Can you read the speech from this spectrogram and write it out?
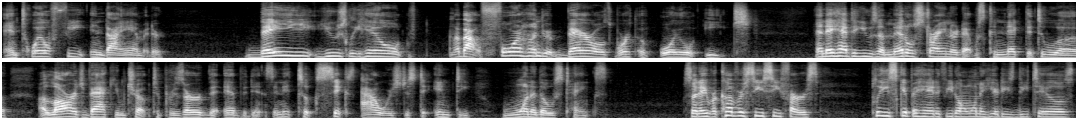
and 12 feet in diameter. They usually held about 400 barrels worth of oil each. And they had to use a metal strainer that was connected to a a large vacuum truck to preserve the evidence, and it took six hours just to empty one of those tanks. So they recover Cece first. Please skip ahead if you don't want to hear these details.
